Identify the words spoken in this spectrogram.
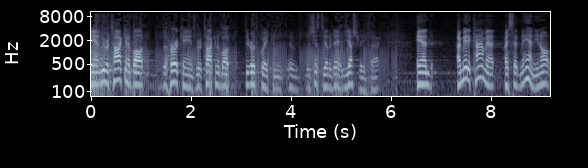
And we were talking about the hurricanes, we were talking about the earthquake, and it was just the other day, yesterday, in fact. And I made a comment. I said, Man, you know,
